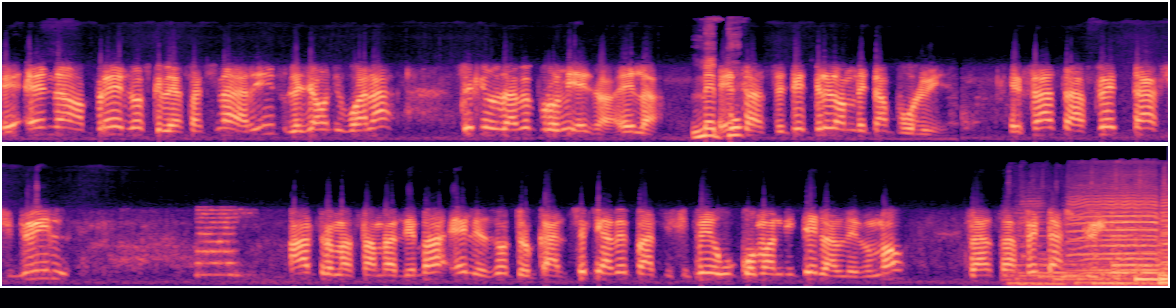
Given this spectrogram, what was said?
Et un an après, lorsque l'assassinat arrive, les gens ont dit voilà, ce qu'il nous avait promis est là. Mais Et ça, c'était très embêtant pour lui. Et ça, ça a fait tache d'huile entre Massamba Deba et les autres cadres. Ceux qui avaient participé ou commandité l'enlèvement, ça, ça a fait tache d'huile.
